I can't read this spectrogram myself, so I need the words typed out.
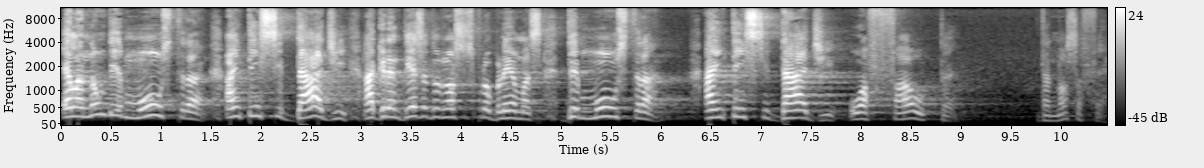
ela não demonstra a intensidade, a grandeza dos nossos problemas, demonstra a intensidade ou a falta da nossa fé.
